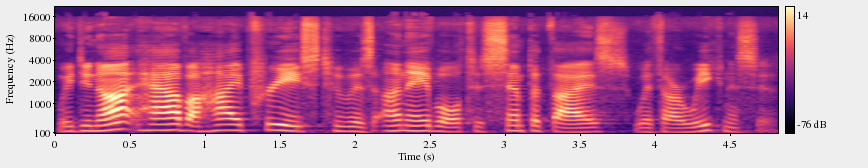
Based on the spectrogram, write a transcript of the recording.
We do not have a high priest who is unable to sympathize with our weaknesses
